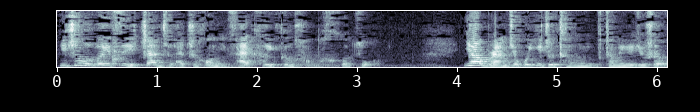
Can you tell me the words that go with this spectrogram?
你只有为自己站起来之后，你才可以更好的合作，要不然就会一直成成为一个就是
